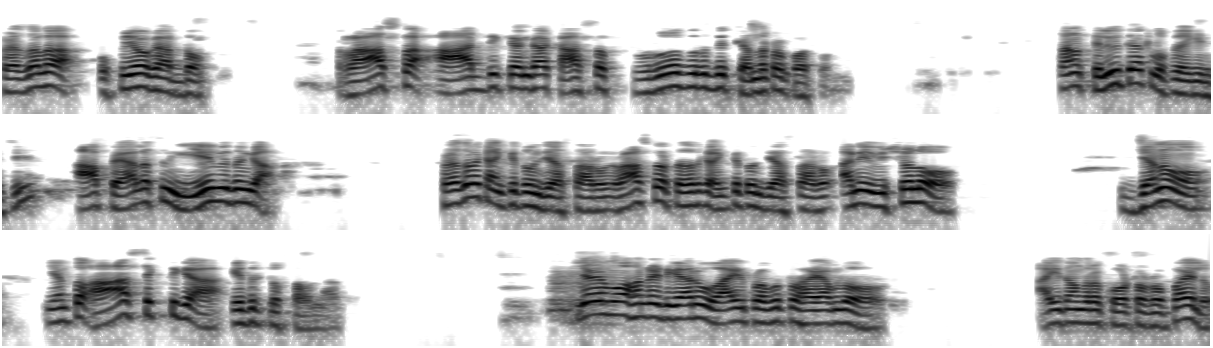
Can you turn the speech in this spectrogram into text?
ప్రజల ఉపయోగార్థం రాష్ట్ర ఆర్థికంగా కాస్త పురోభివృద్ధి చెందటం కోసం తన తెలివితేటలు ఉపయోగించి ఆ ప్యాలెస్ని ఏ విధంగా ప్రజలకు అంకితం చేస్తారు రాష్ట్ర ప్రజలకు అంకితం చేస్తారు అనే విషయంలో జనం ఎంతో ఆసక్తిగా ఎదురు చూస్తూ ఉన్నారు. జగన్మోహన్ రెడ్డి గారు ఆయన ప్రభుత్వ హయాంలో ఐదు వందల కోట్ల రూపాయలు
